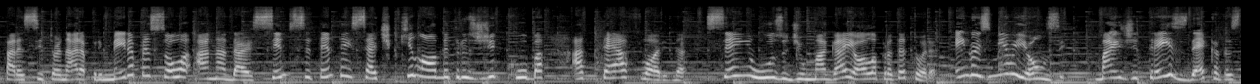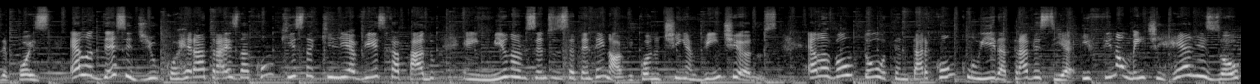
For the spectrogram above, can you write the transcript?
para se tornar a primeira pessoa a nadar 177 quilômetros de Cuba até a Flórida, sem o uso de uma gaiola protetora. Em 2011, mais de três décadas depois, ela decidiu correr atrás da conquista que lhe havia escapado em 1979, quando tinha 20 anos. Ela voltou a tentar concluir a travessia e finalmente realizou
